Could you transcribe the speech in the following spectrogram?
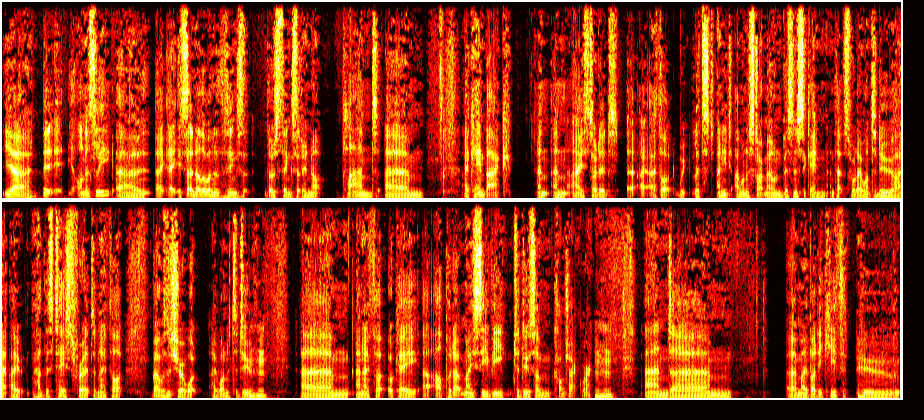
Yeah, it, it, honestly, uh, I, it's another one of the things that those things that are not planned. Um, I came back and and I started. Uh, I, I, thought we, let's. I need. I want to start my own business again, and that's what I want to do. I, I had this taste for it, and I thought, but I wasn't sure what I wanted to do. Mm-hmm. Um, and I thought, okay, uh, I'll put out my CV to do some contract work, mm-hmm. and um, uh, my buddy Keith, who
